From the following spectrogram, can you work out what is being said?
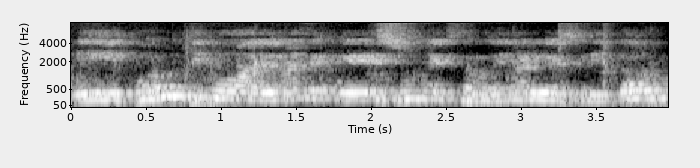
Y por último, además de que es un extraordinario escritor,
